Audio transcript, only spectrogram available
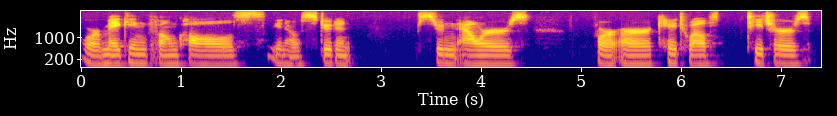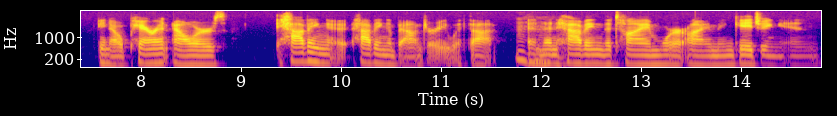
or making phone calls, you know, student student hours for our K-12 teachers, you know, parent hours, having having a boundary with that mm-hmm. and then having the time where I'm engaging in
